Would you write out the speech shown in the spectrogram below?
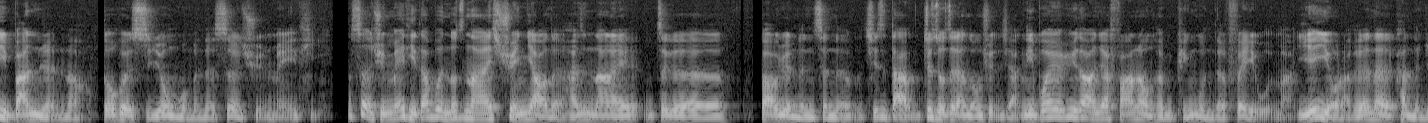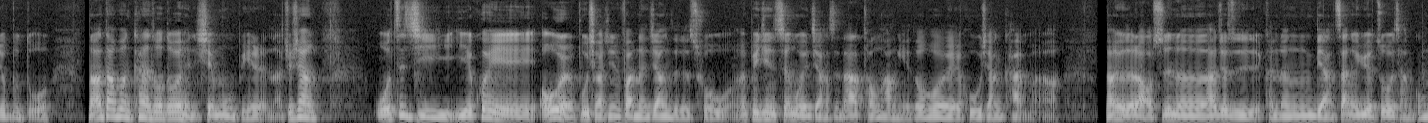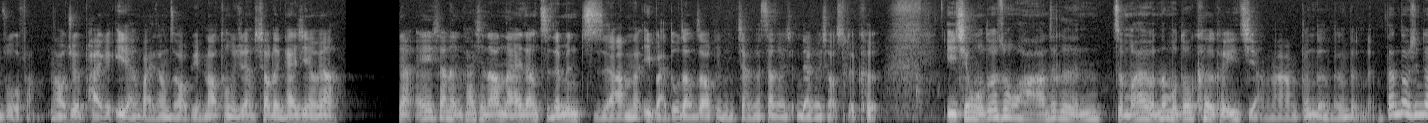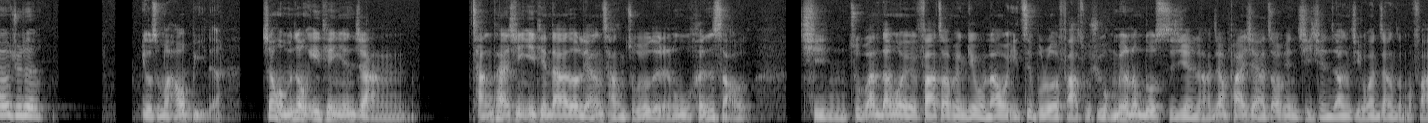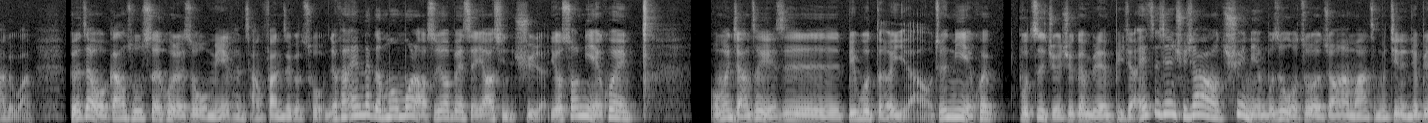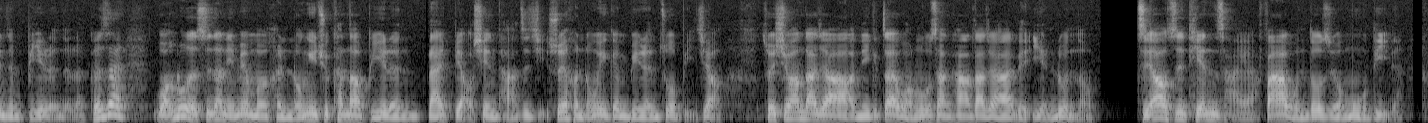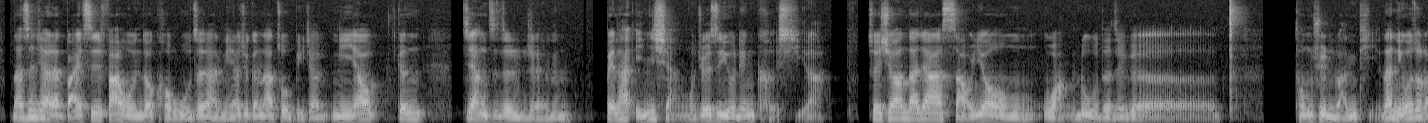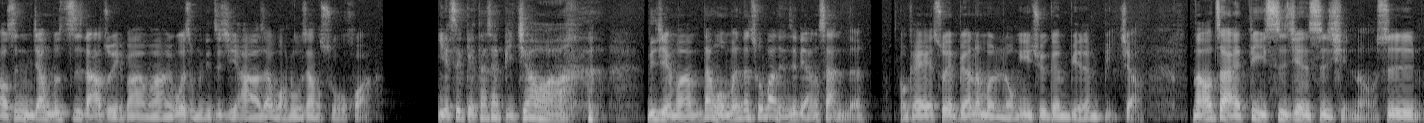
一般人呢都会使用我们的社群媒体，那社群媒体大部分都是拿来炫耀的，还是拿来这个？抱怨人生的，其实大就只有这两种选项。你不会遇到人家发那种很平稳的废文嘛？也有了，可是那个看的人就不多。然后大部分看的时候都会很羡慕别人啊。就像我自己也会偶尔不小心犯了这样子的错误。那毕竟身为讲师，大家同行也都会互相看嘛啊。然后有的老师呢，他就是可能两三个月做一场工作坊，然后就会拍个一两百张照片，然后同学这样笑得很开心，有没有？这样哎，笑得很开心，然后拿一张纸那边纸啊，那一百多张照片，讲个三个两个小时的课。以前我都会说哇，这个人怎么还有那么多课可以讲啊？等等等等的。但到现在又觉得有什么好比的？像我们这种一天演讲常态性一天大概都两场左右的人物，很少。请主办单位发照片给我，那我一字不漏的发出去。我没有那么多时间啊，这样拍下来照片几千张、几万张，怎么发得完？可是在我刚出社会的时候，我们也很常犯这个错。你就看，哎，那个摸摸老师又被谁邀请去了？有时候你也会，我们讲这也是逼不得已了哦，就是你也会不自觉去跟别人比较。哎，这间学校去年不是我做的专案吗？怎么今年就变成别人的了？可是，在网络的时代里面，我们很容易去看到别人来表现他自己，所以很容易跟别人做比较。所以希望大家啊，你在网络上看到大家的言论哦，只要是天才啊，发文都是有目的的。那剩下的白痴发文都口无遮拦，你要去跟他做比较，你要跟这样子的人被他影响，我觉得是有点可惜啦。所以希望大家少用网络的这个通讯软体。那你会说，老师你这样不是自打嘴巴吗？为什么你自己还要在网络上说话？也是给大家比较啊，理解吗？但我们的出发点是良善的。OK，所以不要那么容易去跟别人比较，然后再来第四件事情哦，是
